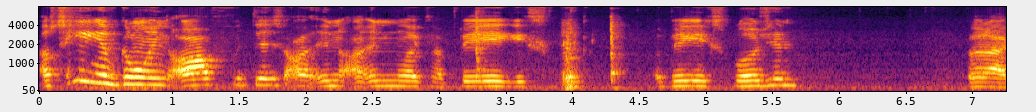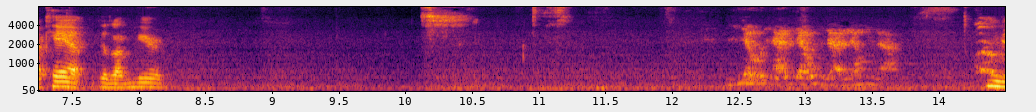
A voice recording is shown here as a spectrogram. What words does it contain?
I was thinking of going off with this in in like a big a big explosion, but I can't because I'm here. Hmm.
